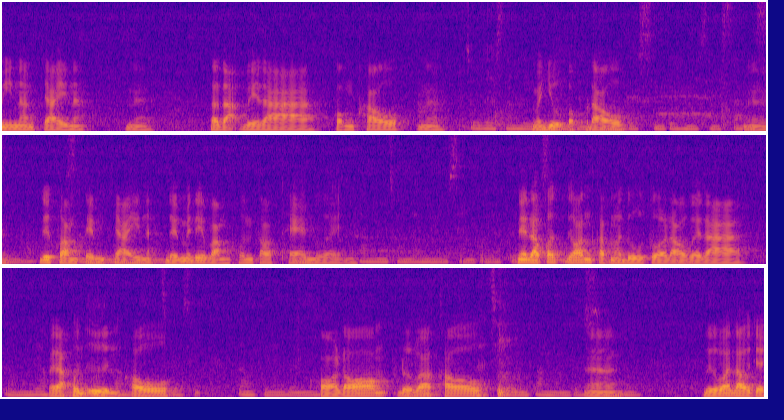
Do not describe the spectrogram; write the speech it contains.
มีน้ำใจนะนะสละเวลาของเขานะมาอยู่กับเรา ด้วยความเต็มใจนะ โดยไม่ได้หวังผลตอบแทนด้วยนะ เนี่ยเราก็ย้อนกลับมาดูตัวเราเวลา เวลาคนอื่นเขาขอร้องหรือว่าเขาหรือว่าเราจะ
